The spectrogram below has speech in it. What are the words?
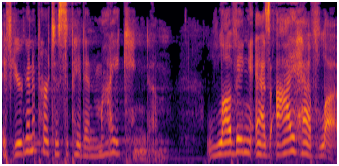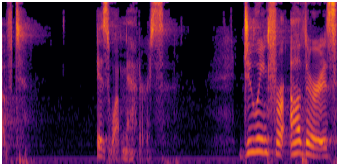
if you're going to participate in my kingdom, loving as I have loved is what matters. Doing for others,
